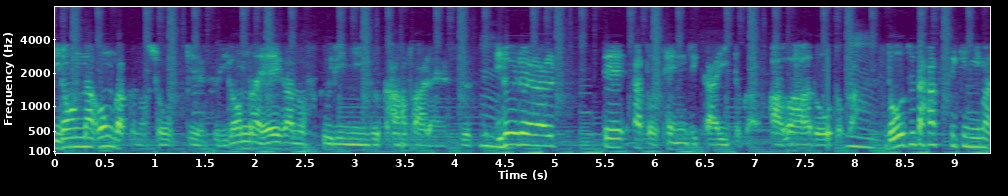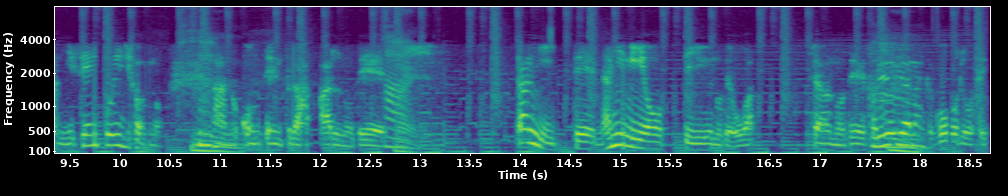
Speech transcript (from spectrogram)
いろんな音楽のショーケース、いろんな映画のスクリーニング、カンファレンス、うん。いろいろやられて、あと展示会とか、アワードとか、うん。同時多発的に今2000個以上のうん。あのコンテンツがあるので。単に行って何見ようっていうので終わっちゃうので、それよりはなんかゴールを設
